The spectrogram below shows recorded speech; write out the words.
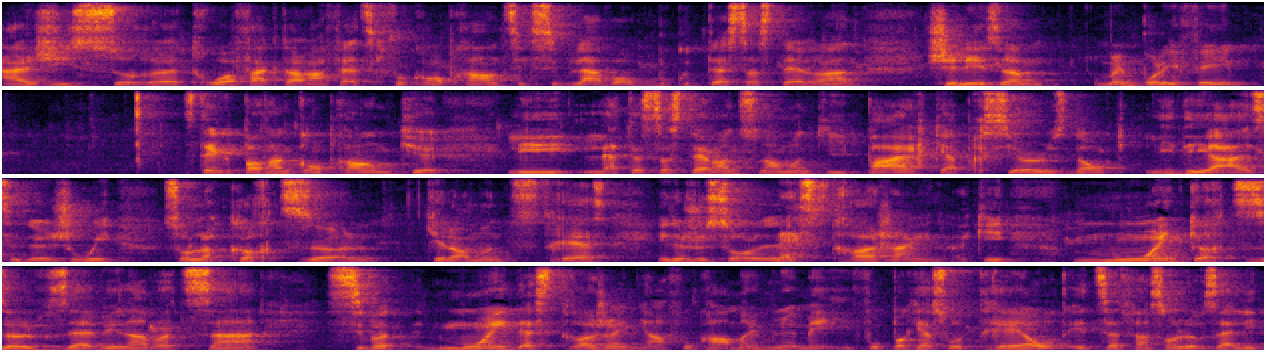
agit sur euh, trois facteurs. En fait, ce qu'il faut comprendre, c'est que si vous voulez avoir beaucoup de testostérone chez les hommes, ou même pour les filles, c'est important de comprendre que la testostérone, c'est une hormone qui est hyper capricieuse. Donc, l'idéal, c'est de jouer sur le cortisol, qui est l'hormone du stress, et de jouer sur l'estrogène. OK? Moins de cortisol vous avez dans votre sang, si votre moins d'estrogène, il en faut quand même, là, mais il ne faut pas qu'elle soit très haute. Et de cette façon-là, vous allez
